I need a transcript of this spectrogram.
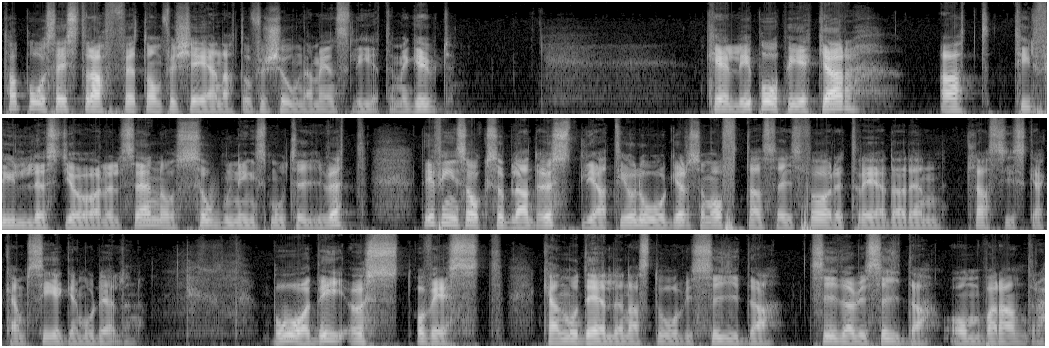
tar på sig straffet de förtjänat och försona mänskligheten med Gud. Kelly påpekar att tillfyllestgörelsen och soningsmotivet det finns också bland östliga teologer som ofta sägs företräda den klassiska kamp-seger-modellen. Både i öst och väst kan modellerna stå vid sida, sida vid sida om varandra.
